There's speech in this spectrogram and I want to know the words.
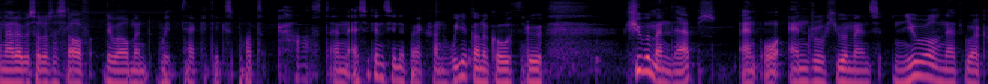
another episode of the Self Development with Tactics podcast. And as you can see in the background, we are going to go through Huberman Labs and or Andrew Huberman's neural network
